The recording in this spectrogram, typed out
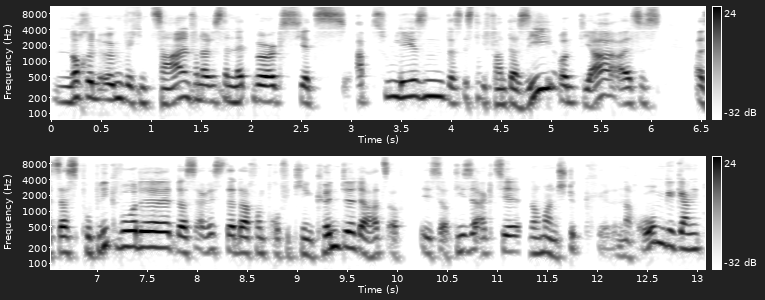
noch in irgendwelchen Zahlen von Arista Networks jetzt abzulesen. Das ist die Fantasie. Und ja, als es als das publik wurde, dass Arista davon profitieren könnte, da hat's auch, ist auch diese Aktie nochmal ein Stück nach oben gegangen.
